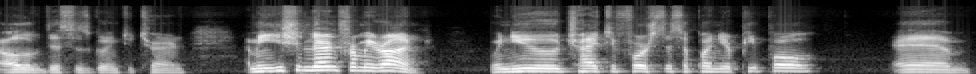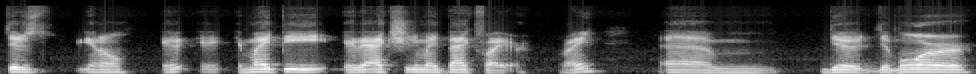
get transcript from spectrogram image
all of this is going to turn. I mean, you should learn from Iran. When you try to force this upon your people, um, there's, you know, it, it, it might be, it actually might backfire, right? Um, the the more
